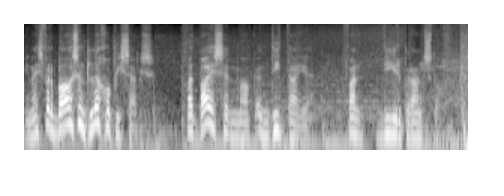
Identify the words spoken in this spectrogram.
En hy's verbasend lig op die sous, wat baie sin maak in die tye van duur brandstof.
